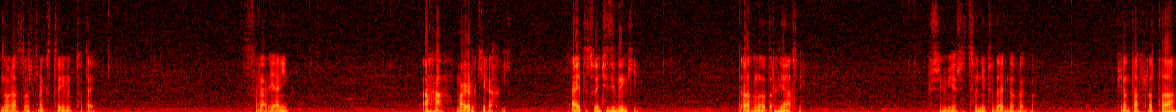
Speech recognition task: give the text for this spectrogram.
Dobra, zobaczmy jak stoimy tutaj. Salariani? Aha, Major Kirachi. Ej, to słuchajcie z jedynki. Teraz wygląda trochę inaczej. Przymierzy, co nie tu dali nowego? Piąta flota.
